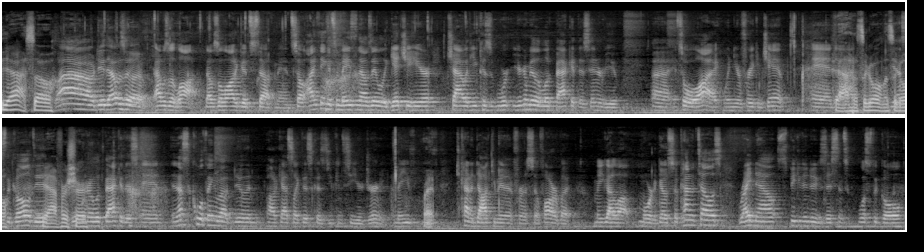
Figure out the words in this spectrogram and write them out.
yeah. So Wow, dude, that was a that was a lot. That was a lot of good stuff, man. So I think it's amazing that I was able to get you here, chat with you, because you're gonna be able to look back at this interview, uh, and so will I when you're a freaking champ. And yeah, uh, that's the goal. That's the goal. that's the goal, dude. Yeah, for sure. We're gonna look back at this, and and that's the cool thing about doing podcasts like this, because you can see your journey. I mean, you've, Right. you've kind of documented it for us so far, but I mean, you got a lot more to go. So kind of tell us right now, speak it into existence. What's the goal?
